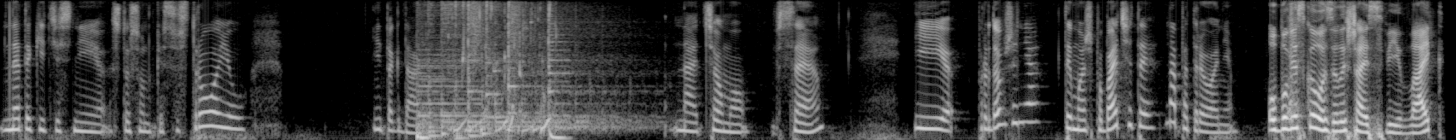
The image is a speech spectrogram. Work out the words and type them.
не такі тісні стосунки з сестрою і так далі. На цьому все. І продовження ти можеш побачити на Патреоні. Обов'язково залишай свій лайк,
